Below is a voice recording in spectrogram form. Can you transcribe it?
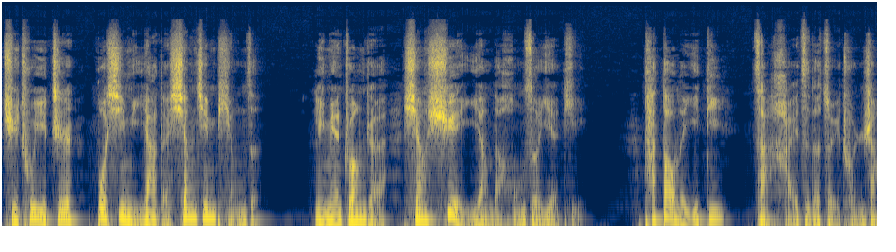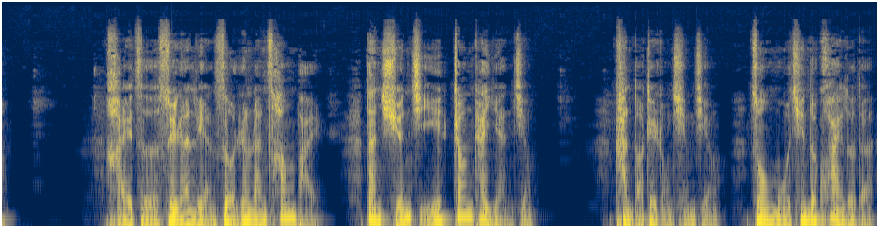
取出一只波西米亚的香精瓶子，里面装着像血一样的红色液体。他倒了一滴在孩子的嘴唇上。孩子虽然脸色仍然苍白，但旋即张开眼睛。看到这种情景，做母亲的快乐的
